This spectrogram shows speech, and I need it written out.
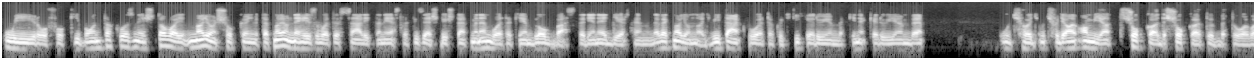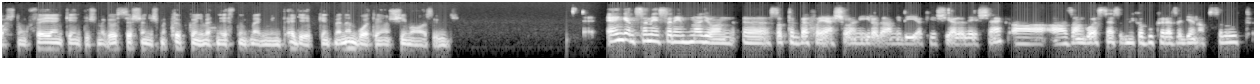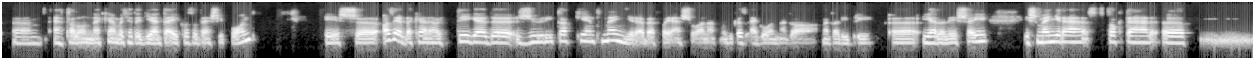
új író fog kibontakozni, és tavaly nagyon sok könyv, tehát nagyon nehéz volt összeállítani ezt a tízes listát, mert nem voltak ilyen blockbuster, ilyen egyértelmű nevek, nagyon nagy viták voltak, hogy ki kerüljön be, ki ne kerüljön be, úgyhogy, úgyhogy amiatt sokkal, de sokkal többet olvastunk fejenként is, meg összesen is, meg több könyvet néztünk meg, mint egyébként, mert nem volt olyan sima az ügy. Engem személy szerint nagyon uh, szoktak befolyásolni irodalmi díjak és jelölések. A, az angol száz, a Booker, ez egy ilyen abszolút um, etalon nekem, vagy hát egy ilyen tájékozódási pont. És uh, az érdekelne, hogy téged uh, zsűritakként mennyire befolyásolnak mondjuk az Egon meg a, meg a Libri uh, jelölései, és mennyire szoktál, uh,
